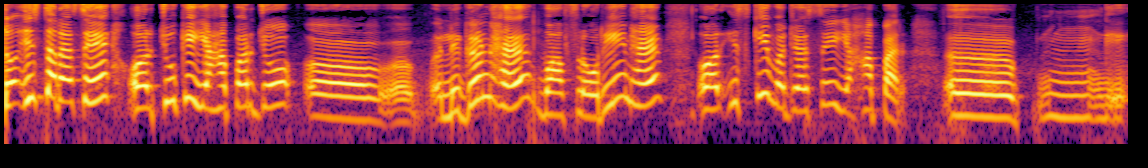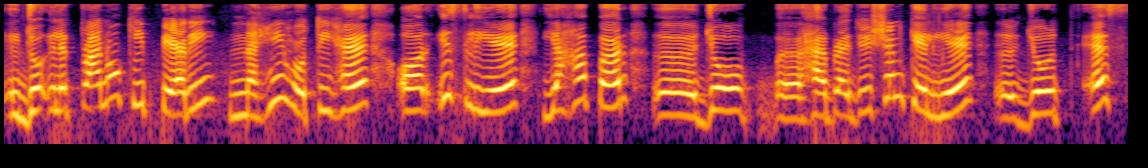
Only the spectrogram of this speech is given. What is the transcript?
तो इस तरह से, और चूँकि यहाँ पर जो लिगंड है, वह फ्लोरीन है, और इसकी वजह से यहाँ पर जो इलेक्ट्रॉनों की पेयरिंग नहीं होती है, और इसलिए यहाँ पर जो हाइब्रिडाइजेशन के लिए जो एस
